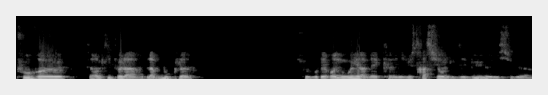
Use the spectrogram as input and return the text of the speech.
Pour euh, faire un petit peu la, la, boucle, je voulais renouer avec une illustration du début, euh, issue de,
